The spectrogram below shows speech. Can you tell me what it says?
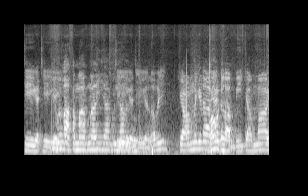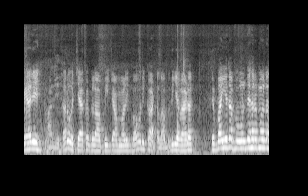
ਠੀਕ ਹੈ ਠੀਕ ਹੈ ਕੋਈ ਜੀ। ਲੱਤ ਮਾਰਨ ਵਾਲੀ ਜਾਂ ਕੋਈ ਠੀਕ ਹੈ। ਠੀਕ ਹੈ। ਲਓ ਬਈ ਚੰਮ ਜਿਹੜਾ ਆ ਗਿਆ ਬਹੁਤ- ਗੁਲਾਬੀ ਚੰਮ ਆ ਗਿਆ ਜੀ। ਹਾਂਜੀ। ਕਰੋ ਚੈੱਕ ਗੁਲਾਬੀ ਚੰਮ ਵਾਲੀ ਬਹੁਤ ਹੀ ਘੱਟ ਲੱਭਦੀ ਆ ਵੈੜ। ਤੇ ਬਾਈ ਇਹਦਾ ਫੋਨ ਤੇ ਹਰ ਮੁੱਲ?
